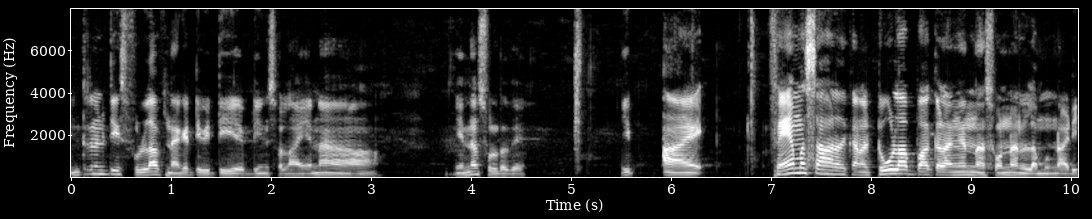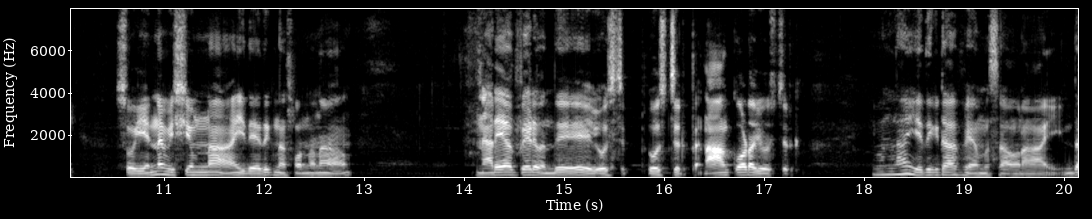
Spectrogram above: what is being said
internet is full of negativity அப்படின்னு சொல்லலாம். ஏன்னா என்ன சொல்கிறது இப் ஃபேமஸ் ஆகிறதுக்கான டூலாக பார்க்குறாங்கன்னு நான் சொன்னேன்ல முன்னாடி. ஸோ என்ன விஷயம்னா இது எதுக்கு நான் சொன்னேன்னா நிறையா பேர் வந்து யோசிச்சு யோசிச்சிருப்பேன். நான் கூட யோசிச்சிருக்கேன். இவன்லாம் எதுக்கிட்டா ஃபேமஸ் ஆகிறான்? இந்த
